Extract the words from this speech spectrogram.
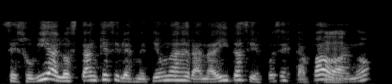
se subía a los tanques y les metía unas granaditas y después escapaba. ¿no?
